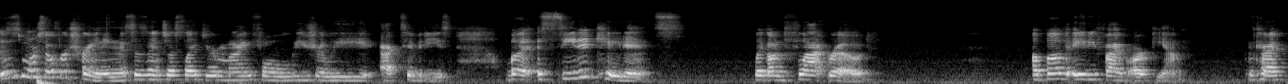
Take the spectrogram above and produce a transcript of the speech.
this is more so for training. This isn't just like your mindful leisurely activities. But a seated cadence like on flat road above 85 RPM. Okay?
